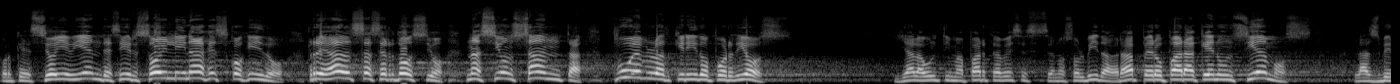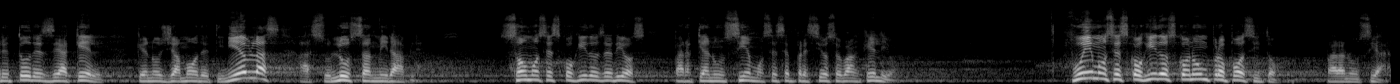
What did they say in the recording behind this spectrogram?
porque se oye bien decir, soy linaje escogido, real sacerdocio, nación santa, pueblo adquirido por Dios. Y ya la última parte a veces se nos olvida, ¿verdad? Pero para que enunciemos las virtudes de aquel que nos llamó de tinieblas a su luz admirable. Somos escogidos de Dios para que anunciemos ese precioso evangelio. Fuimos escogidos con un propósito para anunciar.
